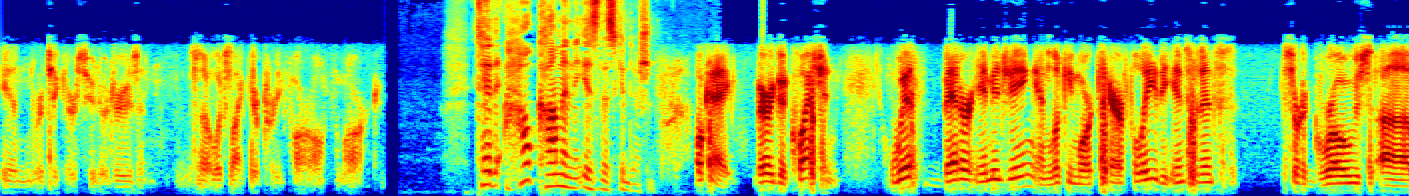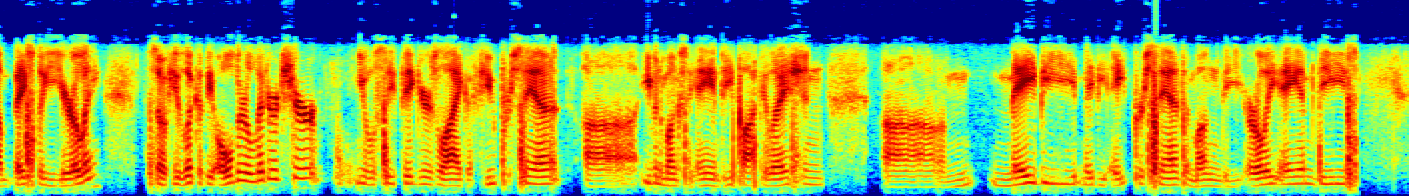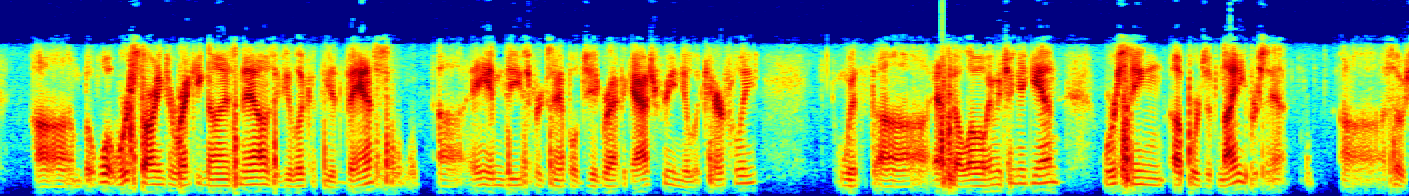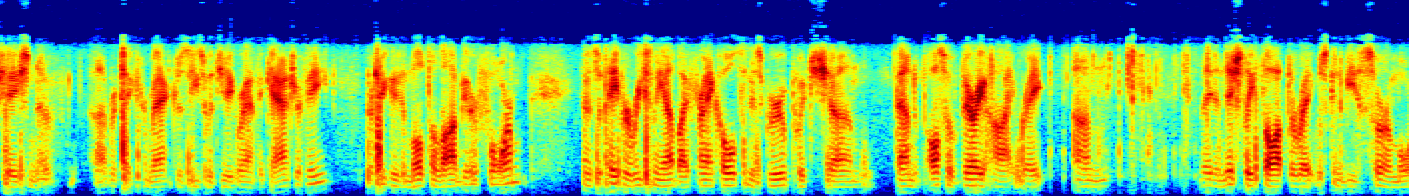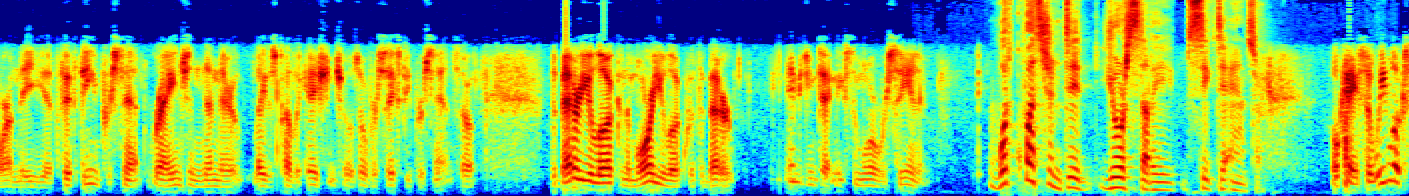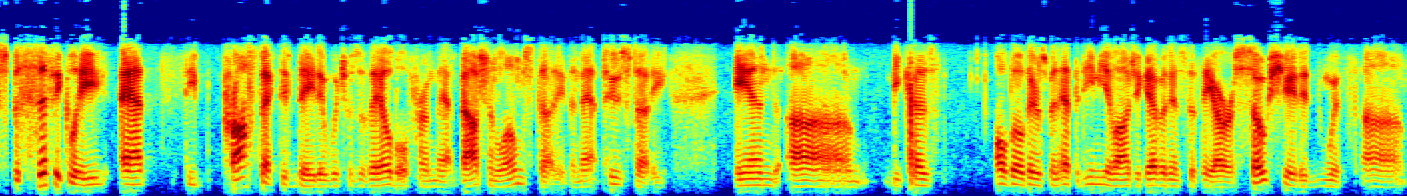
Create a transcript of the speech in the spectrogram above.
in reticular pseudodrusen. So it looks like they're pretty far off the mark. Ted, how common is this condition? Okay, very good question. With better imaging and looking more carefully, the incidence sort of grows uh, basically yearly. So if you look at the older literature, you will see figures like a few percent, uh, even amongst the AMD population, um, maybe maybe eight percent among the early AMDs. Um, but what we're starting to recognize now is if you look at the advanced uh, AMDs, for example, geographic atrophy, and you look carefully with uh, SLO imaging again, we're seeing upwards of 90% uh, association of uh, reticular macular disease with geographic atrophy, particularly the multilobular form. And there's a paper recently out by Frank Holz and his group, which um, found also a very high rate. Um, they'd initially thought the rate was going to be sort of more in the 15% uh, range, and then their latest publication shows over 60%. So the better you look and the more you look with the better imaging techniques, the more we're seeing it. What question did your study seek to answer? Okay, so we looked specifically at the prospective data which was available from that Bausch and Lomb study, the NAT2 study, and um, because although there's been epidemiologic evidence that they are associated with uh,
